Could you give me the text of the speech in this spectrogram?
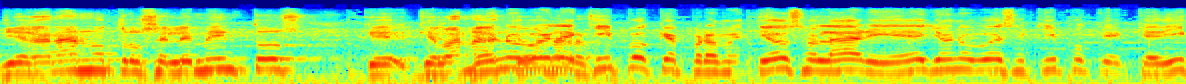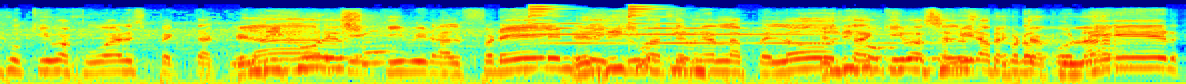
llegarán otros elementos que, van a. Yo no veo el equipo que prometió Solari, ¿eh? Yo no veo ese equipo que, dijo que iba a jugar espectacular, ¿Él dijo eso? Que, iba a ir al frente, que iba a tener la pelota, que, iba a salir a proponer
